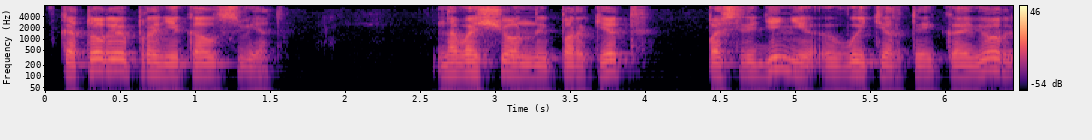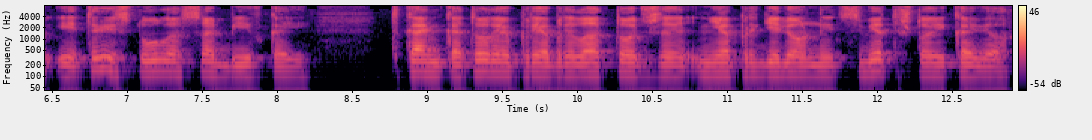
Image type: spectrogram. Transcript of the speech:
в которое проникал свет. Навощенный паркет, посредине вытертый ковер и три стула с обивкой, ткань которой приобрела тот же неопределенный цвет, что и ковер.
